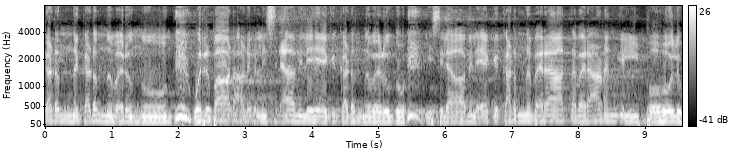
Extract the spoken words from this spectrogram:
കടന്ന് കടന്നു വരുന്നു. ഒരുപാട് ആളുകൾ ഇസ്ലാമിലേക്ക് കടന്നു വരുന്നു. ഇസ്ലാമിലേക്ക് കടന്നു വരാത്തവരാണെങ്കിൽ പോലും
